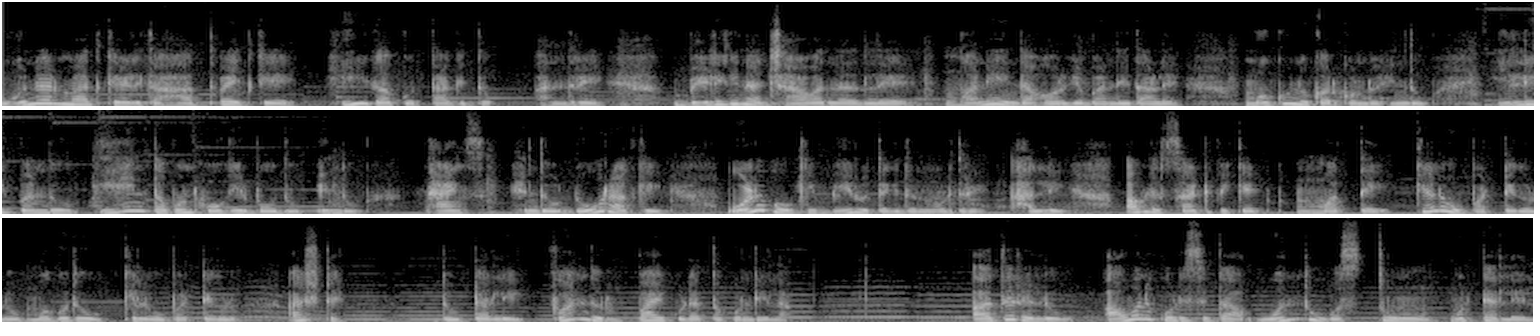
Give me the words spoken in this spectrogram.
ಓನರ್ ಮಾತು ಕೇಳಿದ ಅದ್ವೈತ್ಗೆ ಈಗ ಗೊತ್ತಾಗಿದ್ದು ಅಂದರೆ ಬೆಳಗಿನ ಜಾವನಲ್ಲೇ ಮನೆಯಿಂದ ಹೊರಗೆ ಬಂದಿದ್ದಾಳೆ. ಮಗುನು ಕರ್ಕೊಂಡು ಹಿಂದು ಇಲ್ಲಿಗೆ ಬಂದು ಏನು ತಗೊಂಡು ಹೋಗಿರ್ಬೋದು ಎಂದು ಥ್ಯಾಂಕ್ಸ್ ಎಂದು ಡೋರ್ ಹಾಕಿ ಒಳಗೋಗಿ ಬೀರು ತೆಗೆದು ನೋಡಿದ್ರೆ ಅಲ್ಲಿ ಅವಳ ಸರ್ಟಿಫಿಕೇಟ್ ಮತ್ತೆ ಕೆಲವು ಬಟ್ಟೆಗಳು, ಮಗುದು ಕೆಲವು ಬಟ್ಟೆಗಳು ಅಷ್ಟೇ. ದುಡ್ಡಲ್ಲಿ ಒಂದು ರೂಪಾಯಿ ಕೂಡ ತಗೊಂಡಿಲ್ಲ. ಅದರಲ್ಲೂ ಅವನು ಕೊಡಿಸಿದ ಒಂದು ವಸ್ತುನು ಮುಟ್ಟಿರಲಿಲ್ಲ.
